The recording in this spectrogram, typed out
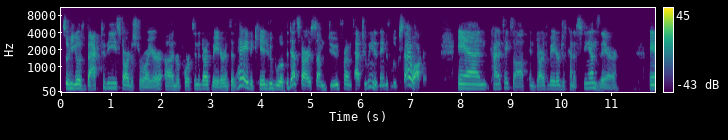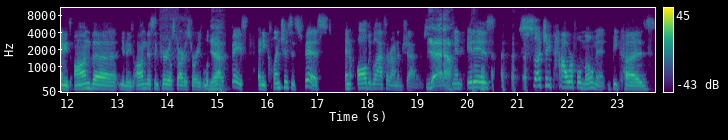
So he goes back to the Star Destroyer uh, and reports into Darth Vader and says, Hey, the kid who blew up the Death Star is some dude from Tatooine. His name is Luke Skywalker and kind of takes off. And Darth Vader just kind of stands there and he's on the, you know, he's on this Imperial Star Destroyer. He's looking yeah. at his face and he clenches his fist and all the glass around him shatters. Yeah. And it is such a powerful moment because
